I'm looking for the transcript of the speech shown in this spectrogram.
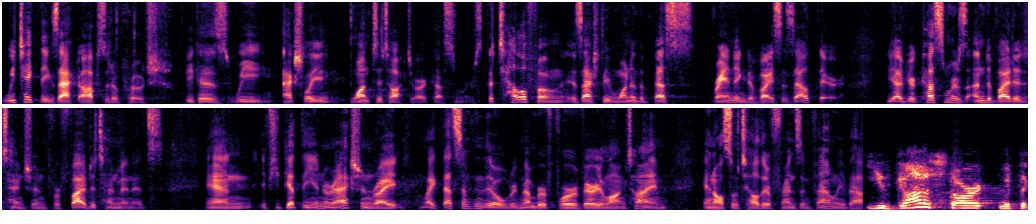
we take the exact opposite approach because we actually want to talk to our customers. The telephone is actually one of the best branding devices out there. You have your customer's undivided attention for five to 10 minutes, and if you get the interaction right, like that's something they'll remember for a very long time and also tell their friends and family about. You've got to start with the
